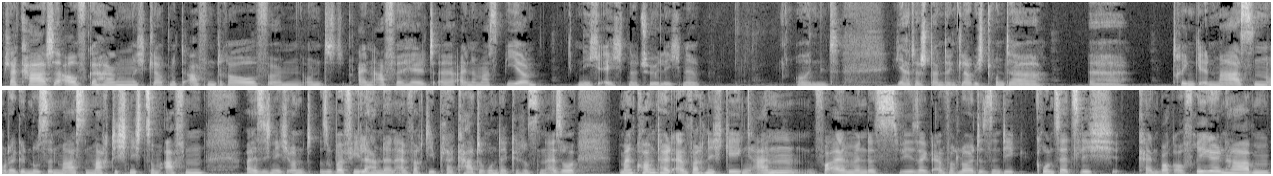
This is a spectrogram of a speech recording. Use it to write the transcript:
Plakate aufgehangen, ich glaube mit Affen drauf ähm, und ein Affe hält äh, eine Maß Bier. Nicht echt natürlich, ne? Und ja, da stand dann, glaube ich, drunter, äh, Trink in Maßen oder Genuss in Maßen, mach dich nicht zum Affen, weiß ich nicht. Und super viele haben dann einfach die Plakate runtergerissen. Also man kommt halt einfach nicht gegen an, vor allem wenn das, wie gesagt, einfach Leute sind, die grundsätzlich keinen Bock auf Regeln haben,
